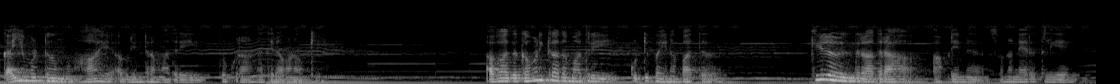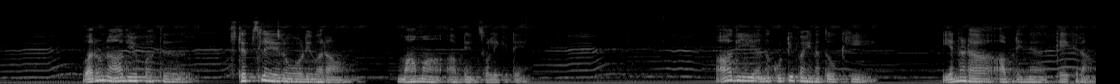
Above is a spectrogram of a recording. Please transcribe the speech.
கையை மட்டும் ஹாய் அப்படின்ற மாதிரி தூக்குறான் நதிராவை நோக்கி அவள் அதை கவனிக்காத மாதிரி குட்டி பையனை பார்த்து கீழே விழுந்துராதரா அப்படின்னு சொன்ன நேரத்திலேயே வருண் ஆதியை பார்த்து ஸ்டெப்ஸில் ஏற ஓடி வரான் மாமா அப்படின்னு சொல்லிக்கிட்டேன் ஆதி அந்த குட்டி பையனை தூக்கி என்னடா? அப்படின்னு கேட்குறான்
